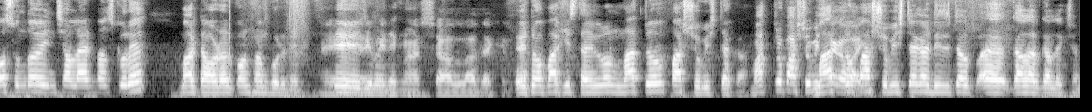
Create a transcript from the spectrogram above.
পছন্দ হয় ইনশাল্লাহ অ্যাডভান্স করে মালটা অর্ডার কনফার্ম করে দেন। এই যে ভাই দেখেন মাশাআল্লাহ দেখেন। এটাও পাকিস্তানি লোন মাত্র পাঁচশো বিশ টাকা। মাত্র 520 টাকা মাত্র ভাই। পাঁচশো বিশ টাকা ডিজিটাল কালার কালেকশন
